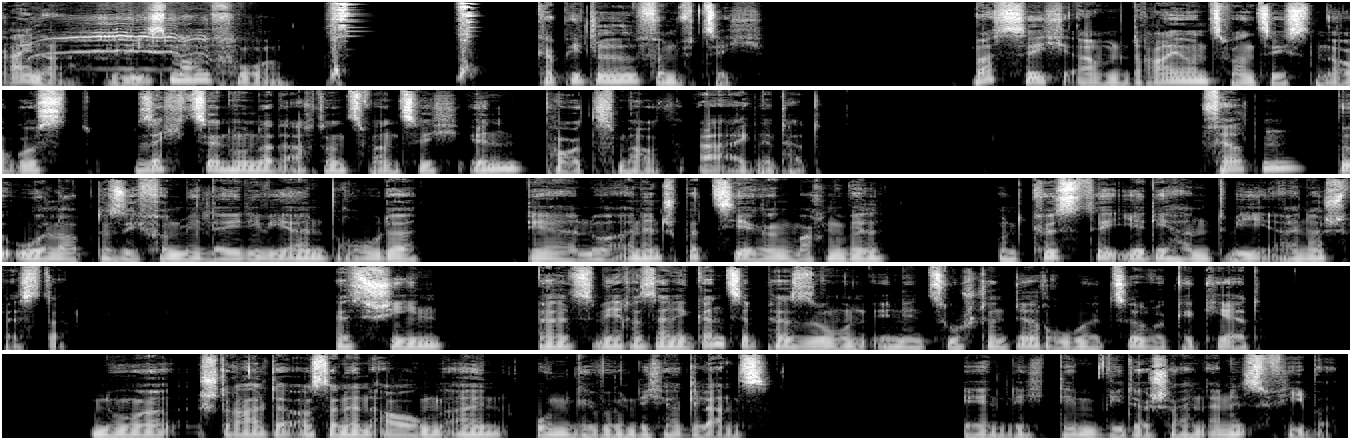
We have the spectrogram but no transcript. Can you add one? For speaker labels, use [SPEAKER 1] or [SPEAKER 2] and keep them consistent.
[SPEAKER 1] Rainer, lies mal vor. Kapitel 50 Was sich am 23. August 1628 in Portsmouth ereignet hat. Felton beurlaubte sich von Milady wie ein Bruder, der nur einen Spaziergang machen will, und küsste ihr die Hand wie einer Schwester. Es schien, als wäre seine ganze Person in den Zustand der Ruhe zurückgekehrt. Nur strahlte aus seinen Augen ein ungewöhnlicher Glanz, ähnlich dem Widerschein eines Fiebers.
